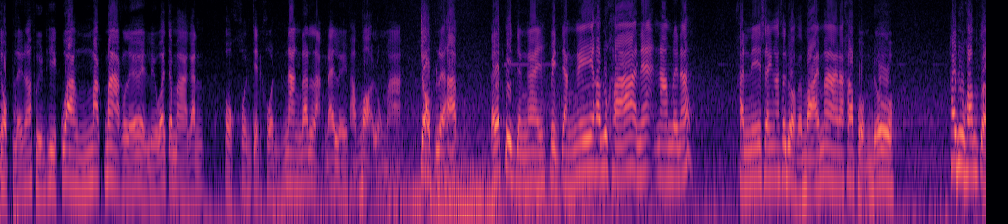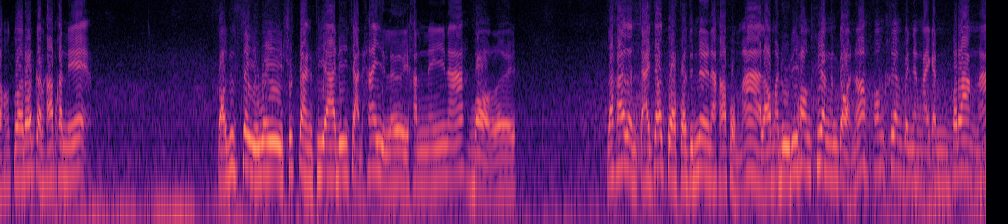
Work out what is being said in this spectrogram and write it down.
จบเลยเนาะพื้นที่กว้างมาก ๆเลย หรือว่าจะมากัน 6 คน 7 คนนั่งด้านหลังได้เลย พับเบาะลงมา จบเลยครับ แล้วจะปิดยังไง ปิดอย่างนี้ครับลูกค้าแนะนำเลยนะ คันนี้ใช้งานสะดวกสบายมากนะครับผมดู ให้ดูความสวยของตัวรถก่อนครับคันนี้ 2.4V ชุดแต่ง TRD จัดให้เลยคันนี้นะ บอกเลยแล้วใครสนใจเจ้าตัว Fortuner นะครับผมอ่าเรามาดูที่ห้องเครื่องกันก่อนเนาะห้องเครื่องเป็นยังไงกันบ้างนะ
